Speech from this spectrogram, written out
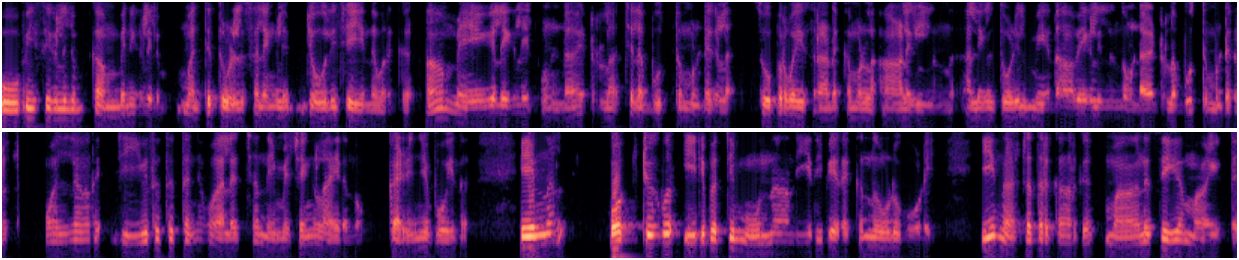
ഓഫീസുകളിലും കമ്പനികളിലും മറ്റ് തൊഴിൽ സ്ഥലങ്ങളിലും ജോലി ചെയ്യുന്നവർക്ക് ആ മേഖലകളിൽ ഉണ്ടായിട്ടുള്ള ചില ബുദ്ധിമുട്ടുകൾ സൂപ്പർവൈസർ അടക്കമുള്ള ആളുകളിൽ നിന്ന് അല്ലെങ്കിൽ തൊഴിൽ മേധാവികളിൽ നിന്ന് ഉണ്ടായിട്ടുള്ള ബുദ്ധിമുട്ടുകൾ വല്ലാതെ ജീവിതത്തിൽ തന്നെ വലച്ച നിമിഷങ്ങളായിരുന്നു കഴിഞ്ഞു പോയത്. എന്നാൽ ഒക്ടോബർ ഇരുപത്തി മൂന്നാം തീയതി പിറക്കുന്നതോടുകൂടി ഈ നക്ഷത്രക്കാർക്ക് മാനസികമായിട്ട്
